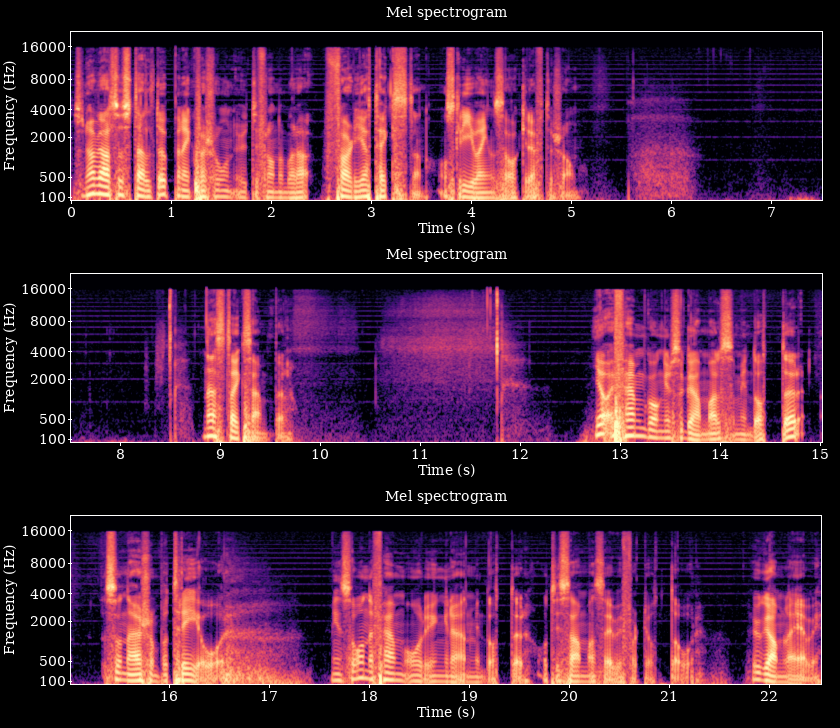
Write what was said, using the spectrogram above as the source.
Så nu har vi alltså ställt upp en ekvation utifrån att bara följa texten och skriva in saker eftersom. Nästa exempel. Jag är fem gånger så gammal som min dotter, så när som på tre år. Min son är fem år yngre än min dotter och tillsammans är vi 48 år. Hur gamla är vi?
